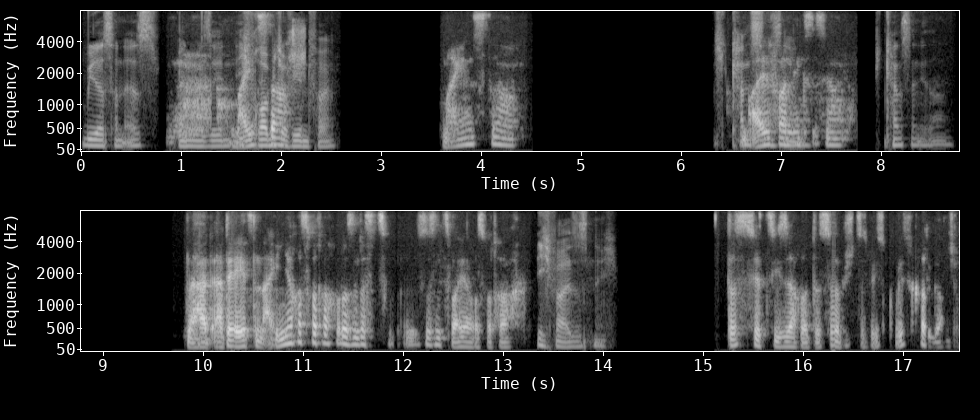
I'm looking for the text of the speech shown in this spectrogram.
wie das dann ist. Werden wir sehen. Ich freue mich auf jeden Fall. Meinst du? Ich kann Alpha nächstes Jahr? Ich kann es nicht sagen. Na, hat, hat er jetzt einen Einjahresvertrag oder sind das, ist das ein Zweijahresvertrag? Ich weiß es nicht. Das ist jetzt die Sache. Das habe ich, das weiß ich gerade gar nicht.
